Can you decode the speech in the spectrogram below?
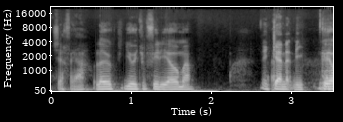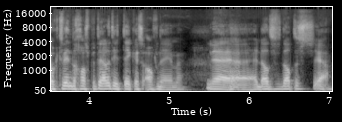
zeggen van ja, leuk YouTube-video, maar Ik ken het niet. kun je ook 20 hospitality tickets afnemen. Ja. Eh, en dat is, dat is, ja,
